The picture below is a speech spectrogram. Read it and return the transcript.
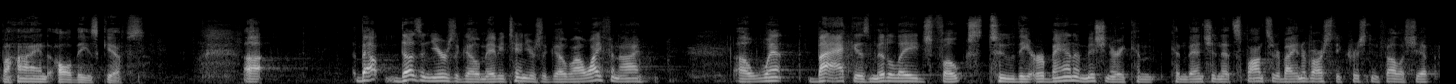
behind all these gifts. Uh, about a dozen years ago, maybe 10 years ago, my wife and I uh, went back as middle aged folks to the Urbana Missionary Con- Convention that's sponsored by InterVarsity Christian Fellowship.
